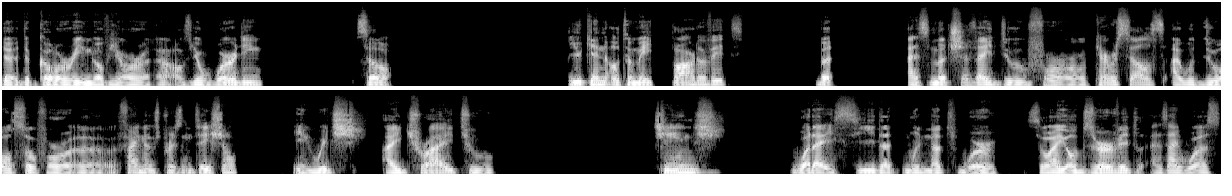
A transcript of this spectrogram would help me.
the, the coloring of your, uh, of your wording. So you can automate part of it, but as much as I do for carousels, I would do also for a finance presentation in which I try to change what I see that would not work. So I observe it as I was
